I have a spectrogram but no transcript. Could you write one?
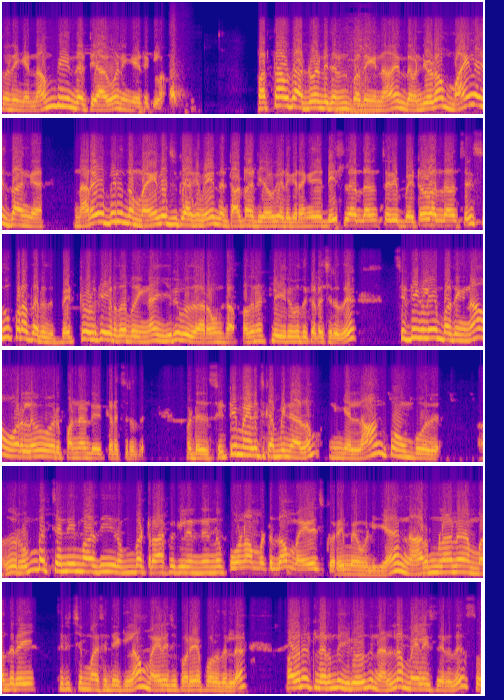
ஸோ நீங்க நம்பி இந்த டியாகோ நீங்க எடுக்கலாம். பத்தாவது அட்வான்டேஜ் என்னன்னு பாத்தீங்கன்னா இந்த வண்டியோட மைலேஜ் தாங்க. நிறைய பேர் இந்த மைலேஜுக்காகவே இந்த டாடா டியோகா எடுக்கிறாங்க. டீசலாக இருந்தாலும் சரி பெட்ரோலாக இருந்தாலும் சரி சூப்பராக தருது பெட்ரோலுக்கே கிட்டத்தட்ட பார்த்தீங்கன்னா இருபது அரௌண்டா பதினெட்டுல இருபது கிடைச்சிருது. சிட்டிக்குள்ளேயும் பார்த்தீங்கன்னா ஓரளவு ஒரு பன்னெண்டு கிடைச்சிருது. பட் சிட்டி மைலேஜ் கம்மினாலும் நீங்கள் லாங் போகும்போது அது ரொம்ப சென்னை மாதிரி ரொம்ப டிராபிக்ல நின்று போனால் மட்டும்தான் மைலேஜ் குறையுமே ஒழிய நார்மலான மதுரை திருச்சி மாதிரி சிட்டிக்கெல்லாம் மைலேஜ் குறைய போகிறது இல்லை பதினெட்டுல இருந்து இருபது நல்ல மைலேஜ் தருது. ஸோ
